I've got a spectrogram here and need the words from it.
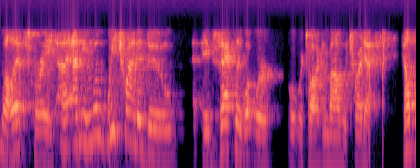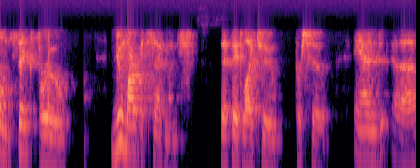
Well, that's great. I, I mean, we, try to do exactly what we're what we're talking about. We try to help them think through new market segments that they'd like to pursue, and uh,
